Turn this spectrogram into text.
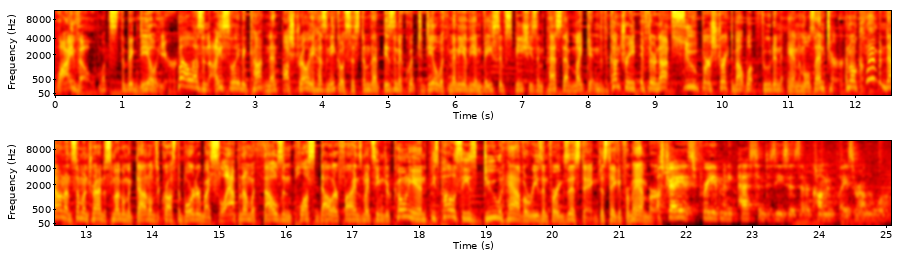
Why though? What's the big deal here? Well, as an isolated continent, Australia has an ecosystem that isn't equipped to deal with many of the invasive species and pests that might get into the country if they're not super strict about what food and animals enter. And while clamping down on someone trying to smuggle McDonald's across the border by slapping them with thousand plus dollar fines might seem draconian, these policies do have a reason for existing. Just take it from Amber. Australia is free of many pests and diseases that are commonplace around the world.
